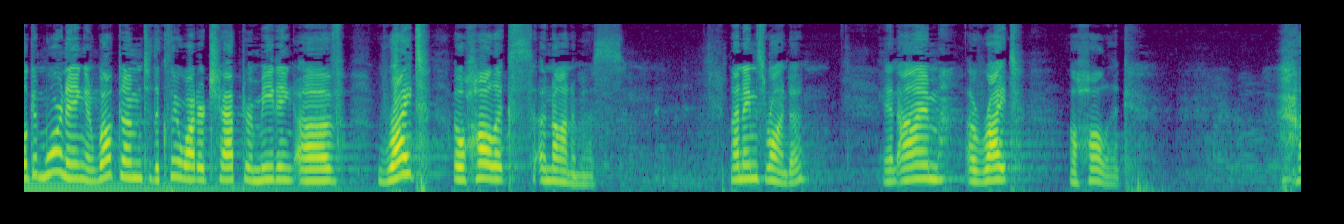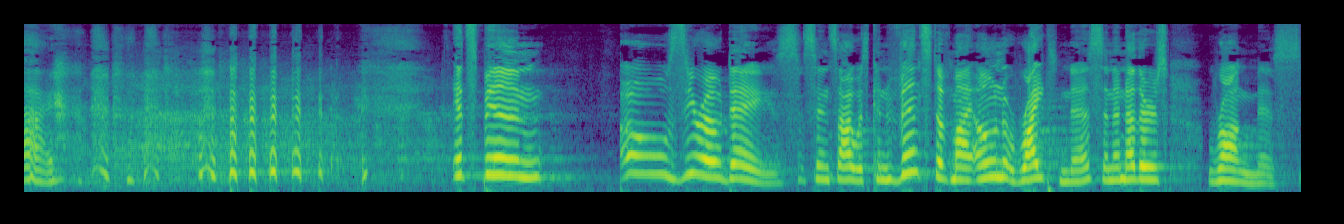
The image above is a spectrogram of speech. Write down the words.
Well, good morning and welcome to the Clearwater chapter meeting of Right Oholics Anonymous. My name's Rhonda, and I'm a right aholic. Hi. it's been, oh, zero days since I was convinced of my own rightness and another's wrongness.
